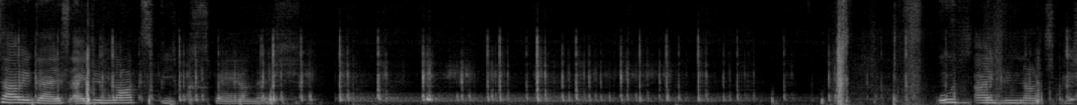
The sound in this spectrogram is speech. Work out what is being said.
sorry guys, I do not speak Spanish. Oh, I do not speak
